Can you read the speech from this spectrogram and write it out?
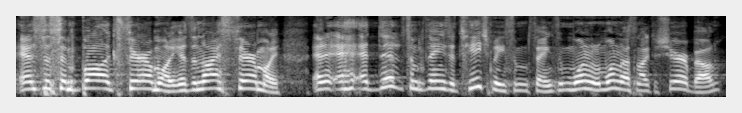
it's a symbolic ceremony. It's a nice ceremony. And it, it, did some things to teach me some things. And one, one lesson I'd like to share about.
